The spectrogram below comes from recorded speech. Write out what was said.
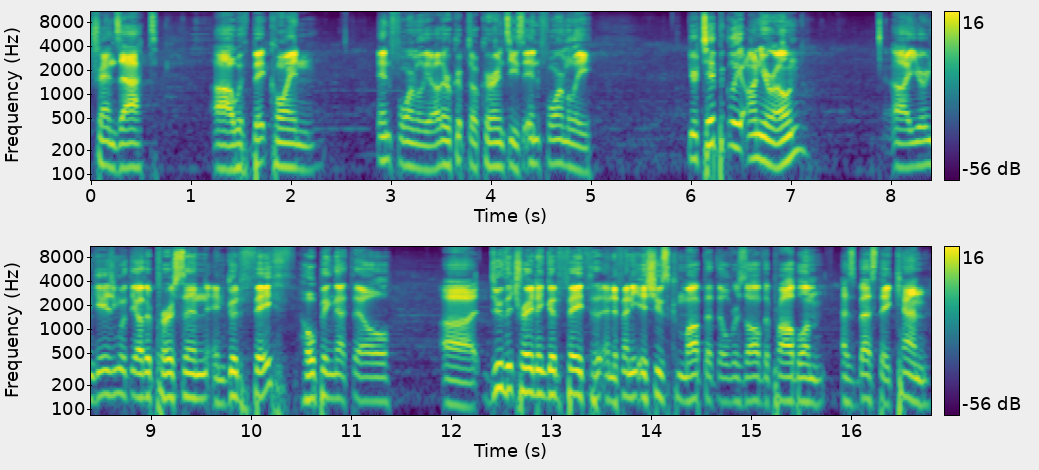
transact uh, with Bitcoin informally, other cryptocurrencies informally, you're typically on your own. Uh, you're engaging with the other person in good faith, hoping that they'll uh, do the trade in good faith, and if any issues come up, that they'll resolve the problem as best they can.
